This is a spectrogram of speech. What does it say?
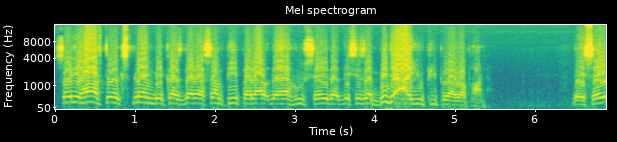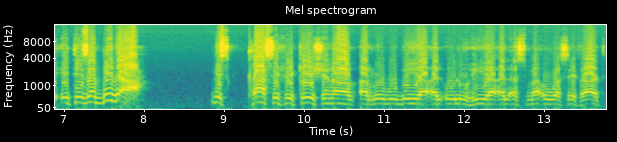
so you have to explain because there are some people out there who say that this is a bid'ah you people are upon. They say it is a bid'ah. This classification of al-rububiyyah, al-uluhiyyah, al-asma'u wa sifat.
